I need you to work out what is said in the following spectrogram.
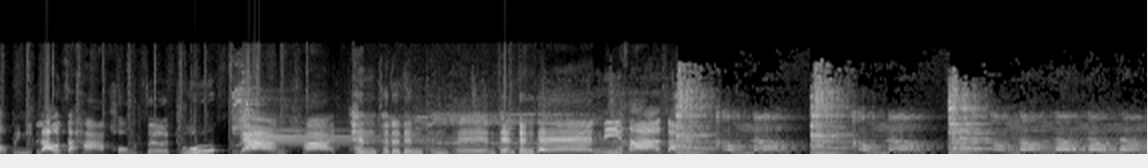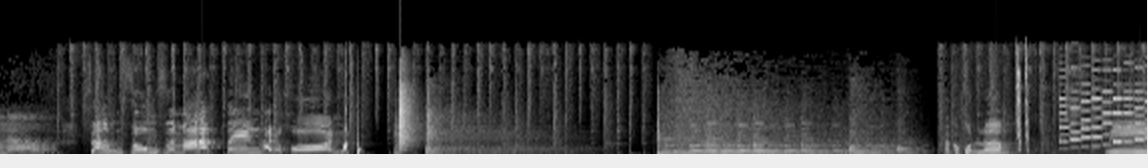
ต่อไปนี้ เราจะหาของเจอทุกอย่างค่ะแทนแทนแทนแทนแทนแทนแทนแทนนี่ค่ะสับ Oh no. Oh no. Oh no, no, no, no, no. ซัมซุงสมาร์ทติงค่ะทุกคน แล้วก็กดเริ่ม นี่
